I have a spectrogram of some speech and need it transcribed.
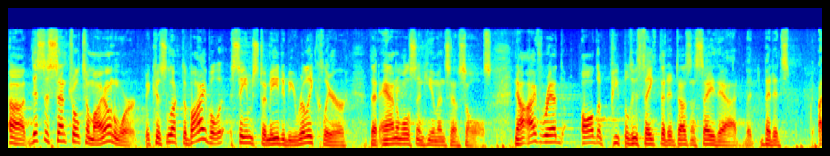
uh, this is central to my own work because, look, the Bible seems to me to be really clear that animals and humans have souls. Now, I've read all the people who think that it doesn't say that, but, but it's, uh,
